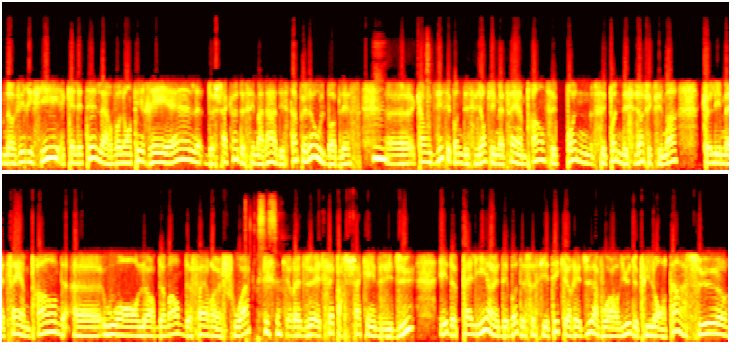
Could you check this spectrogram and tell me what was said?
on a vérifié quelle était la volonté réelle de chacun de ces malades. Et c'est un peu là où le bas blesse. Mm. Euh, quand vous dites c'est pas une décision que les médecins aiment prendre, c'est pas une c'est pas une décision effectivement que les médecins aiment prendre euh, où on leur demande de faire un choix qui aurait dû être fait par chaque individu et de pallier à un débat de société qui aurait dû avoir lieu depuis longtemps sur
